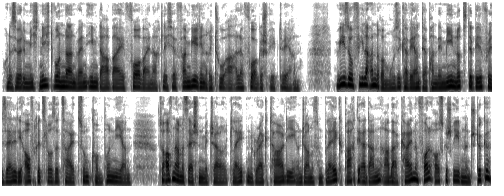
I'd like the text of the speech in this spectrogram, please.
und es würde mich nicht wundern, wenn ihm dabei vorweihnachtliche Familienrituale vorgeschwebt wären. Wie so viele andere Musiker während der Pandemie nutzte Bill Frisell die auftrittslose Zeit zum Komponieren. Zur Aufnahmesession mit Gerald Clayton, Greg Tardy und Jonathan Blake brachte er dann aber keine voll ausgeschriebenen Stücke,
